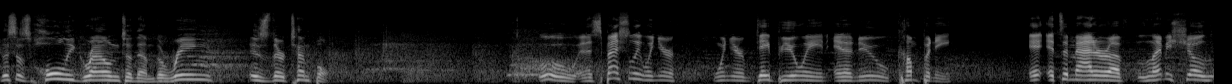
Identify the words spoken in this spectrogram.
This is holy ground to them. The ring is their temple. Ooh, and especially when you're when you're debuting in a new company, it, it's a matter of let me show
